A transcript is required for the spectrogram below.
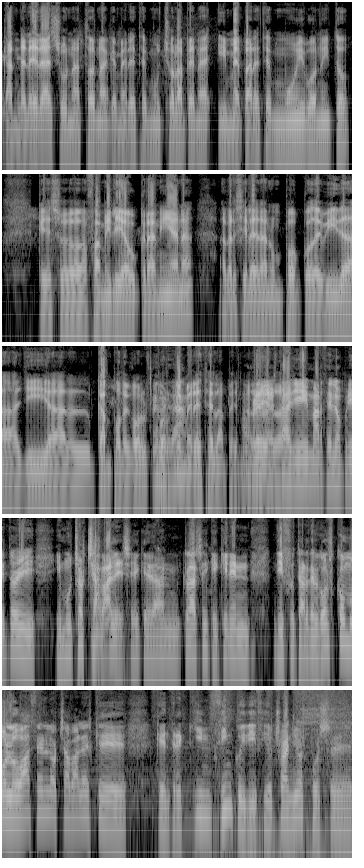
Candelera es una zona que merece mucho la pena y me parece muy bonito que esa familia ucraniana, a ver si le dan un poco de vida allí al campo de golf, Es porque verdad. merece la pena. Hombre, está allí Marcelo Prieto y, y muchos chavales eh, que dan clase y que quieren disfrutar del golf, como lo hacen los chavales que, que entre 15, 5 y 18 años pues eh,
